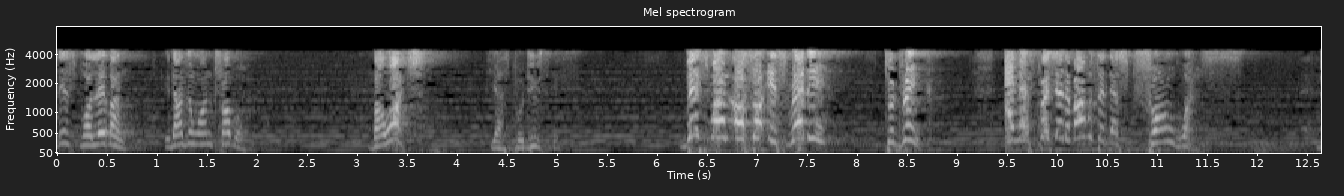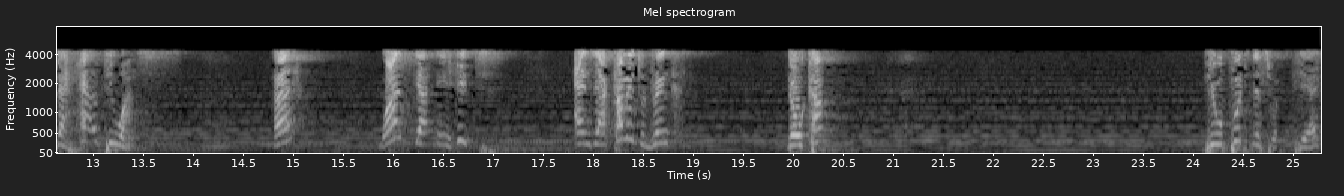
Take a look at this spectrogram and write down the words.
This for Laban. He doesn't want trouble. But watch. He has produced this. This one also is ready to drink. And especially the Bible said the strong ones, the healthy ones. Eh? Once they are in heat and they are coming to drink, they will come. He will put this here.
